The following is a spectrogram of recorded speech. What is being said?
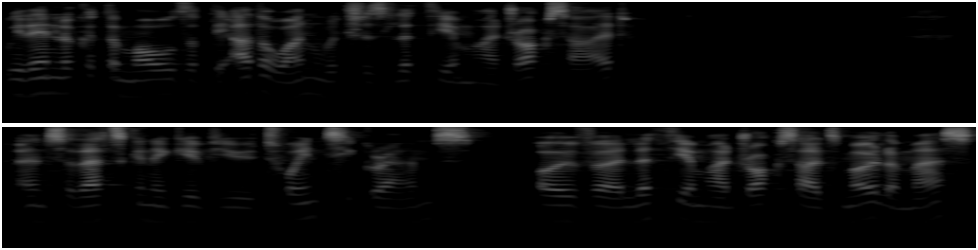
We then look at the moles of the other one, which is lithium hydroxide. And so that's going to give you 20 grams over lithium hydroxide's molar mass,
